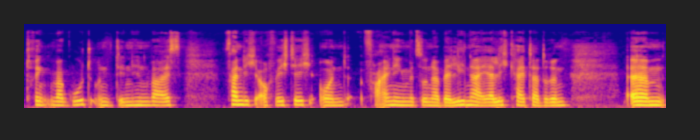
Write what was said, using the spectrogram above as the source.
trinken war gut und den Hinweis fand ich auch wichtig und vor allen Dingen mit so einer Berliner Ehrlichkeit da drin ähm,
